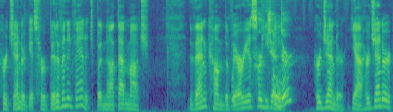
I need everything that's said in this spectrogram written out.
Her gender gives her a bit of an advantage, but not that much. Then come the various her people. gender? Her gender, yeah, her gender,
